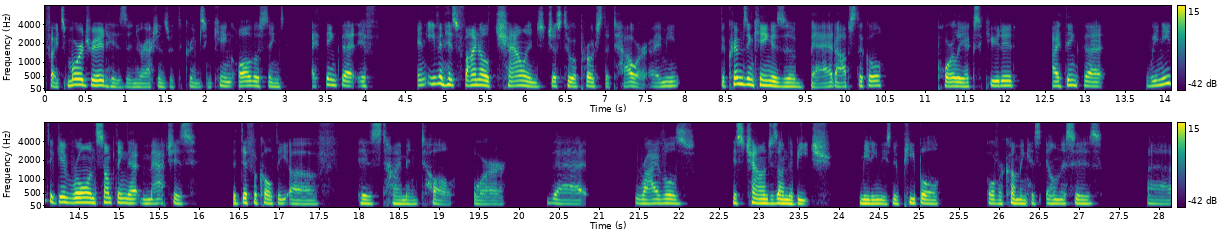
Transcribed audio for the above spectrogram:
fights Mordred, his interactions with the Crimson King, all those things. I think that if, and even his final challenge just to approach the tower, I mean, the Crimson King is a bad obstacle, poorly executed. I think that we need to give Roland something that matches the difficulty of his time in Tull or that rivals his challenges on the beach, meeting these new people, overcoming his illnesses, uh,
